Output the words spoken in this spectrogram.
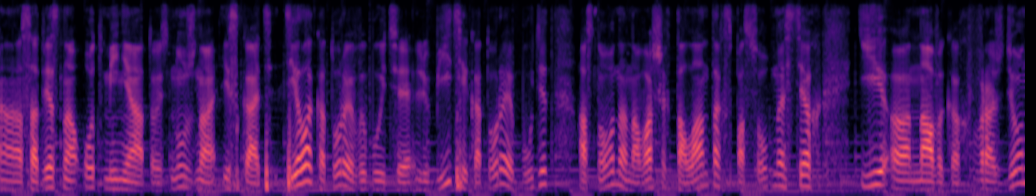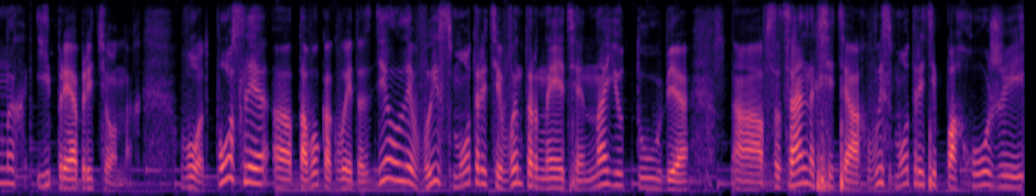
соответственно, от меня. То есть нужно искать дело, которое вы будете любить и которое будет основано на ваших талантах, способностях и э, навыках врожденных и приобретенных. Вот. После э, того, как вы это сделали, вы смотрите в интернете, на ютубе, в социальных сетях, вы смотрите похожие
